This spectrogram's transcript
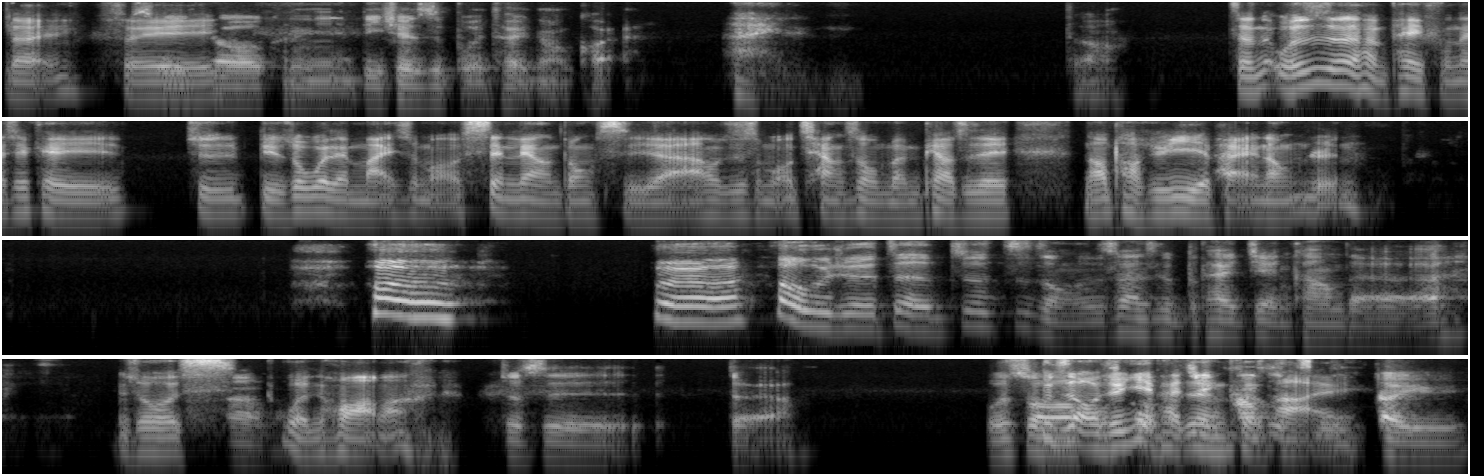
对，所以都可能的确是不会退那么快。哎，对啊，真的，我是真的很佩服那些可以，就是比如说为了买什么限量的东西啊，或者什么抢什么门票之类，然后跑去夜排那种人。嗯，对啊，那我觉得这这这种算是不太健康的。你说文化吗？嗯、就是对啊，我是说，不知道，我觉得夜排真的很可怕、欸。对于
